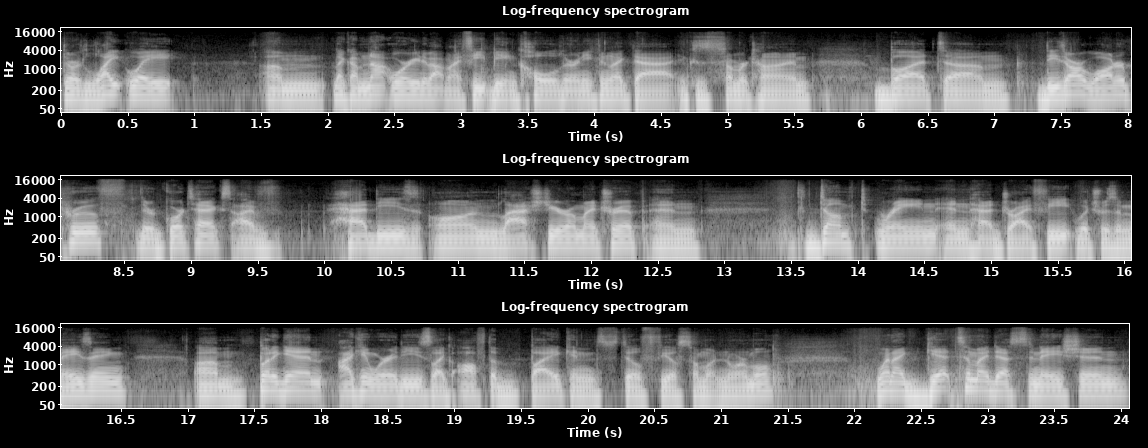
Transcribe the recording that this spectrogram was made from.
They're lightweight. Um, like I'm not worried about my feet being cold or anything like that because it's summertime. But um, these are waterproof. They're Gore-Tex. I've had these on last year on my trip and dumped rain and had dry feet, which was amazing. Um, but again, I can wear these like off the bike and still feel somewhat normal. When I get to my destination,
